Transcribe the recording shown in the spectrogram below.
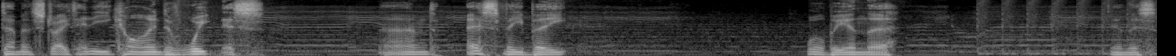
demonstrate any kind of weakness. And SVB will be in there in this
